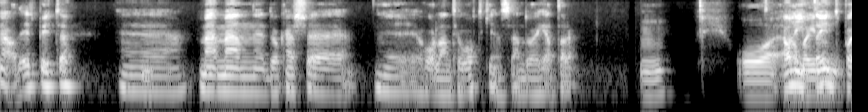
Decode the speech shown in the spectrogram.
ja det är ett byte. Eh, men, men då kanske Håland till Watkins ändå är hetare. Mm. Och, jag, litar inte på,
